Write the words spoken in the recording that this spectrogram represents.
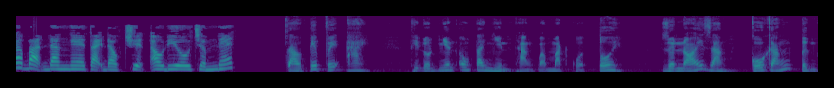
Các bạn đang nghe tại đọc audio net Giao tiếp với ai thì đột nhiên ông ta nhìn thẳng vào mặt của tôi, rồi nói rằng cố gắng từng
